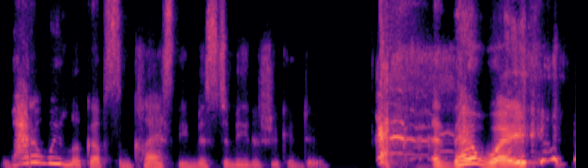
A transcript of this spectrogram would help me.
why don't we look up some class B misdemeanors you can do? And that way,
